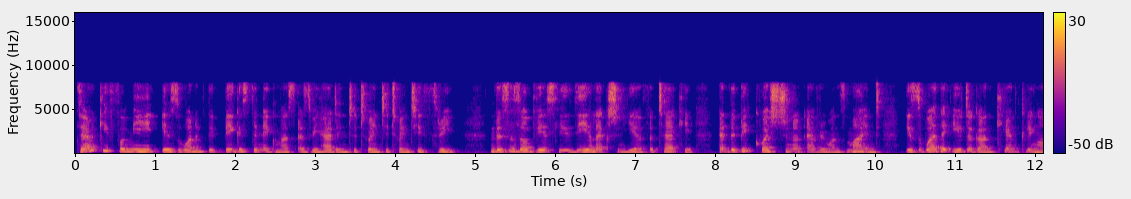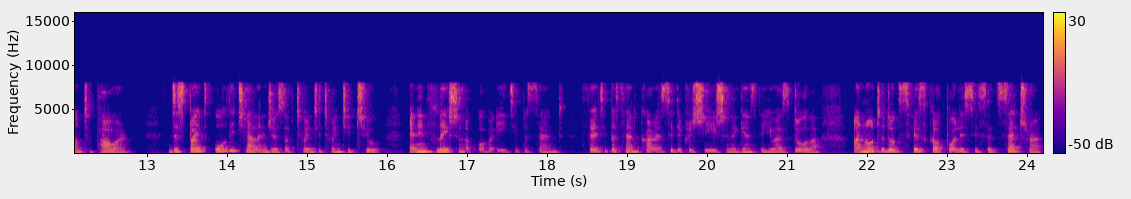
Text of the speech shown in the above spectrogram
Turkey, for me, is one of the biggest enigmas as we head into 2023. This is obviously the election year for Turkey, and the big question on everyone's mind is whether Erdogan can cling on to power. Despite all the challenges of 2022, an inflation of over 80%, 30% currency depreciation against the US dollar, unorthodox fiscal policies, etc.,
